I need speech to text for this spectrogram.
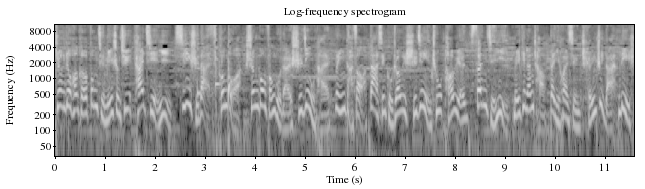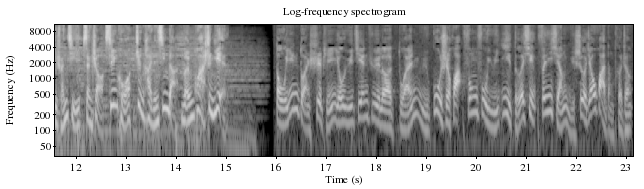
郑州黄河风景名胜区开启演绎新时代，通过声光仿古的实景舞台，为您打造大型古装实景演出《桃园三结义》，每天两场，带你唤醒沉睡的历史传奇，享受鲜活震撼人心的文化盛宴。抖音短视频由于兼具了短语故事化、丰富语义德性、分享与社交化等特征，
